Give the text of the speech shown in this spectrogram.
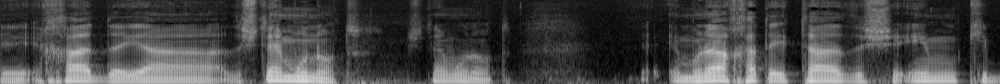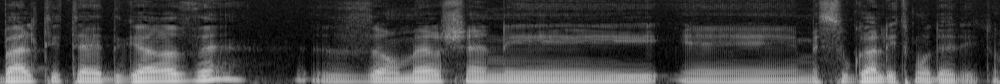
אה, אחד היה, זה שתי אמונות, שתי אמונות. אמונה אחת הייתה זה שאם קיבלתי את האתגר הזה, זה אומר שאני אה, מסוגל להתמודד איתו.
